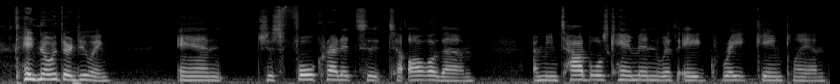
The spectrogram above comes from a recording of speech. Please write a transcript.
they know what they're doing and just full credit to, to all of them I mean, Todd Bowles came in with a great game plan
